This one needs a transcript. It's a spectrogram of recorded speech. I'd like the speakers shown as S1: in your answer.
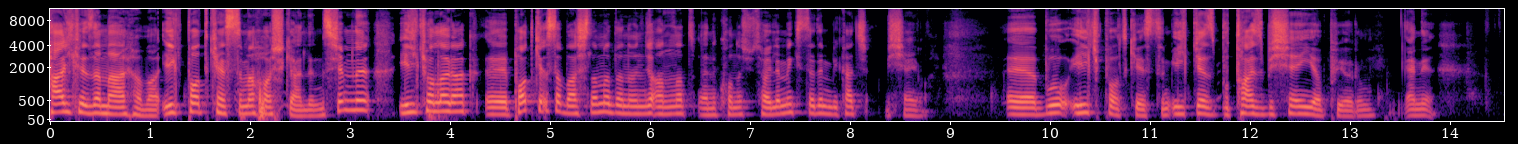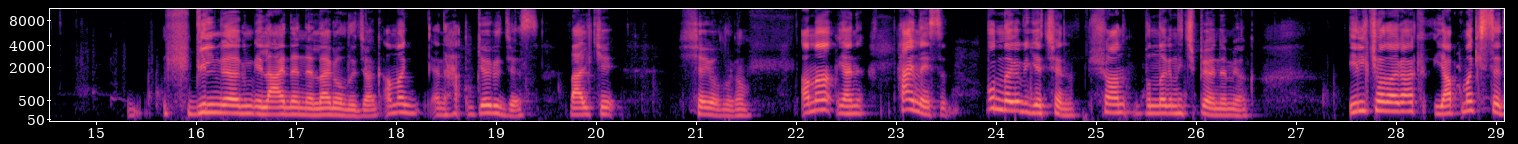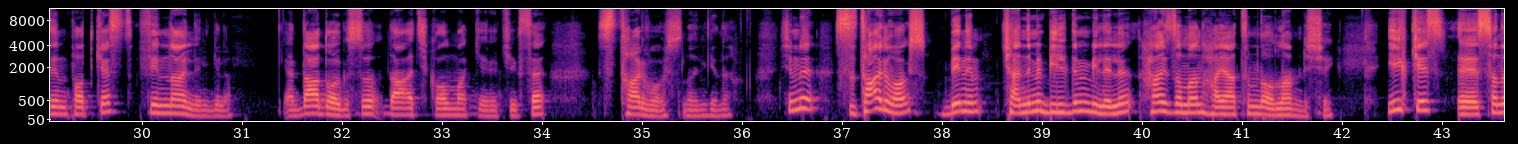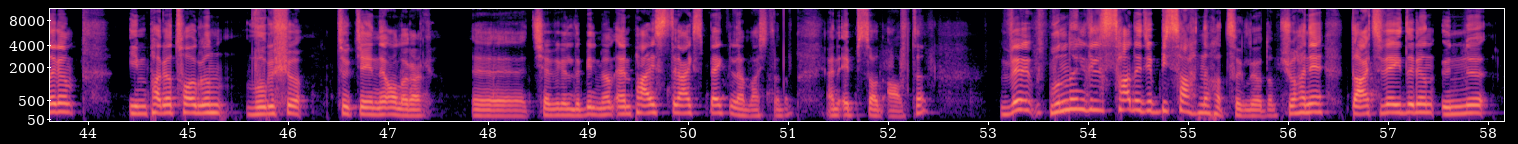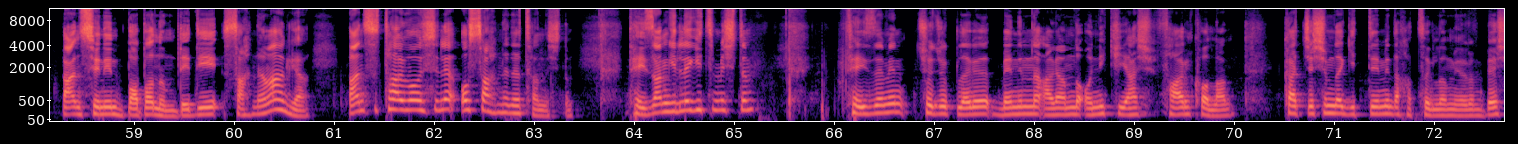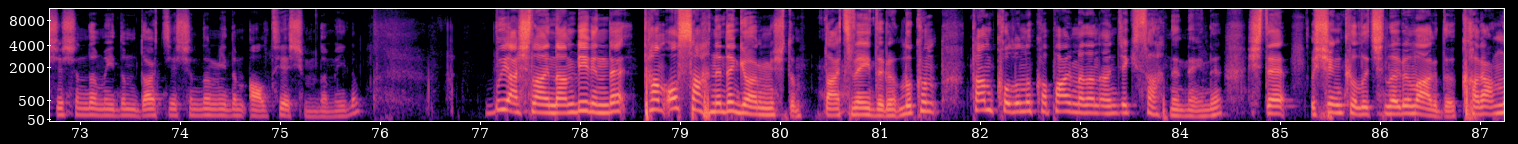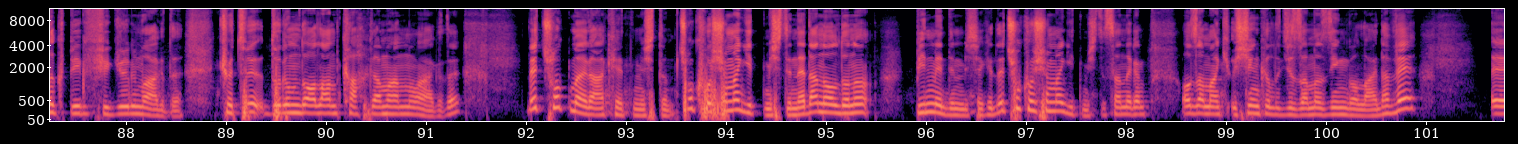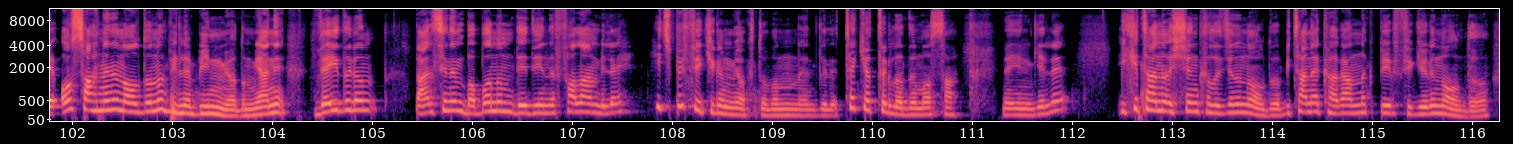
S1: Herkese merhaba. İlk podcast'ime hoş geldiniz. Şimdi ilk olarak e, podcast'a başlamadan önce anlat yani konuş söylemek istediğim birkaç bir şey var. E, bu ilk podcast'im. İlk kez bu tarz bir şey yapıyorum. Yani bilmiyorum ileride neler olacak ama yani göreceğiz. Belki şey olurum. Ama yani her neyse bunları bir geçelim. Şu an bunların hiçbir önemi yok. İlk olarak yapmak istediğim podcast filmlerle ilgili. Yani daha doğrusu daha açık olmak gerekirse Star Wars'la ilgili. Şimdi Star Wars benim kendimi bildim bileli her zaman hayatımda olan bir şey. İlk kez e, sanırım İmparator'un vuruşu Türkçe'ye ne olarak e, çevrildi bilmiyorum. Empire Strikes Back ile başladım. Yani episode 6. Ve bununla ilgili sadece bir sahne hatırlıyordum. Şu hani Darth Vader'ın ünlü ben senin babanım dediği sahne var ya. Ben Star Wars ile o sahnede tanıştım. Teyzemgille gitmiştim. Teyzemin çocukları benimle aramda 12 yaş fark olan kaç yaşımda gittiğimi de hatırlamıyorum. 5 yaşında mıydım, 4 yaşında mıydım, 6 yaşımda mıydım? Bu yaşlardan birinde tam o sahnede görmüştüm Darth Vader'ı. Luke'un tam kolunu koparmadan önceki sahnedeydi. İşte ışın kılıçları vardı. Karanlık bir figür vardı. Kötü durumda olan kahraman vardı. Ve çok merak etmiştim. Çok hoşuma gitmişti. Neden olduğunu bilmediğim bir şekilde çok hoşuma gitmişti. Sanırım o zamanki ışın kılıcı Zamazingo'larda ve e, o sahnenin olduğunu bile bilmiyordum. Yani Vader'ın ben senin babanım dediğini falan bile hiçbir fikrim yoktu bununla ilgili. Tek hatırladığım o sahne ilgili iki tane ışın kılıcının olduğu, bir tane karanlık bir figürün olduğu,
